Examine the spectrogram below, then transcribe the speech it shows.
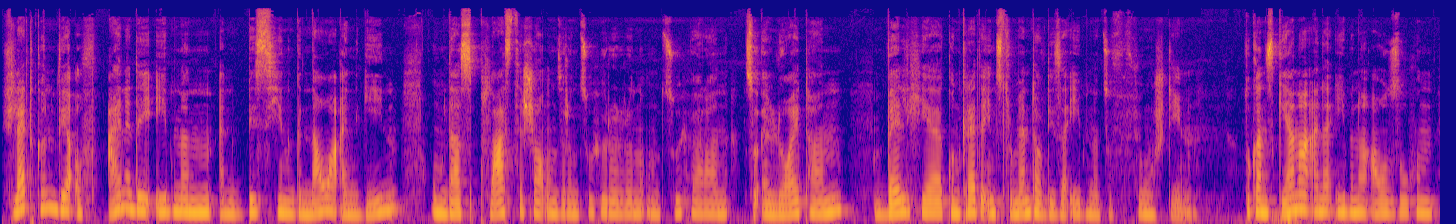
Vielleicht können wir auf eine der Ebenen ein bisschen genauer eingehen, um das plastischer unseren Zuhörerinnen und Zuhörern zu erläutern, welche konkrete Instrumente auf dieser Ebene zur Verfügung stehen. Du kannst gerne eine Ebene aussuchen,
